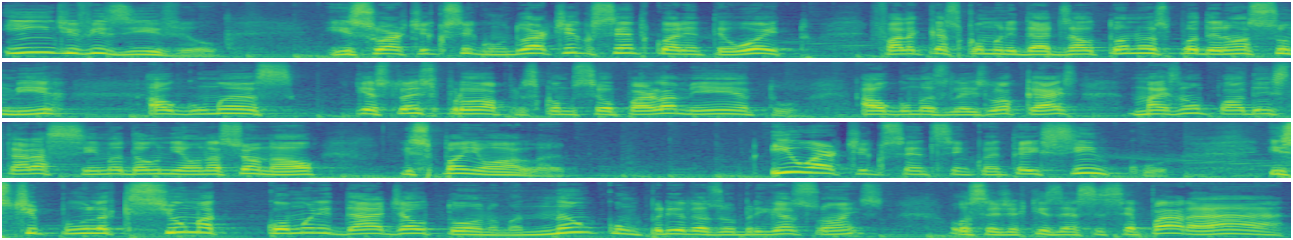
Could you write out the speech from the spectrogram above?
indivisível. Isso o artigo 2. O artigo 148 fala que as comunidades autônomas poderão assumir algumas questões próprias, como seu parlamento, algumas leis locais, mas não podem estar acima da União Nacional Espanhola. E o artigo 155 estipula que se uma comunidade autônoma não cumprir as obrigações, ou seja, quiser se separar,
